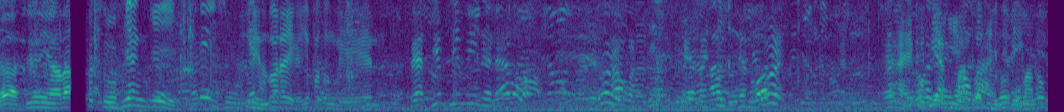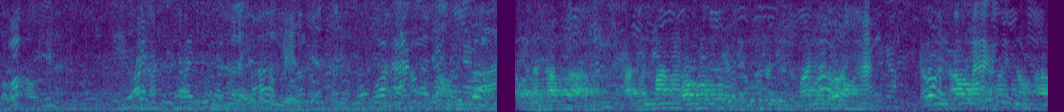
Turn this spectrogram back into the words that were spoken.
เออชื่อนี้นะไรสู่เพียงกี่เห็นว่าได้ก็ยังไม่ต้องเรียนแปดทิพย์ทีวีเนี่ยแล้วเข้ากันทิพย์แปดทิพย์เนี่ยถ้าหายก็เที่ยงอีกก็หายที่ดีไม่ต้องเรียนนะครับอันนี้มากเพราะมาจากทาง เดี๋ยวเอาไปเอาเอา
